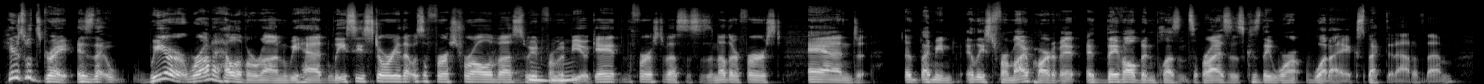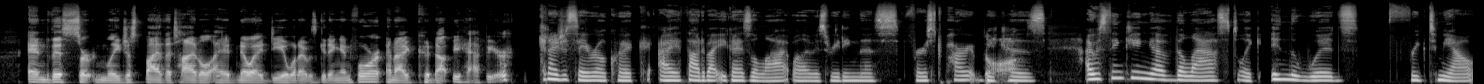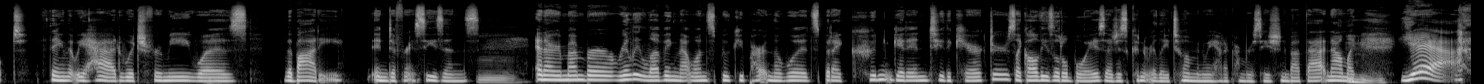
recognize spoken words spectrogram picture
Here's what's great is that we are we're on a hell of a run. We had Lisey's story that was a first for all of us. We had from a Mhm. Buick the first of us. This is another first. And I mean, at least for my part of it, it- they've all been pleasant surprises because they weren't what I expected out of them. And this certainly, just by the title, I had no idea what I was getting in for, and I could not be happier. Can I just say real quick? I thought about you guys a lot while I was reading this first part because I was thinking of the last, like, in the woods, freaked me out thing that we had, which for me was the body in different seasons. And I remember really loving that one spooky part in the woods, but I couldn't get into the characters, like all these little boys. I just couldn't relate to them. And we had a conversation about that. Now I'm like, Mhm. yeah,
